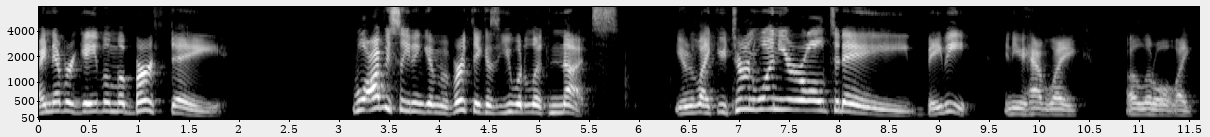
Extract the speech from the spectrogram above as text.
I never gave him a birthday. Well, obviously, you didn't give him a birthday because you would look nuts you're like, you turn one year old today, baby. And you have like a little like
